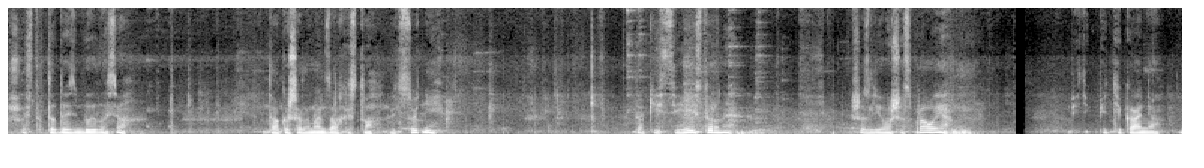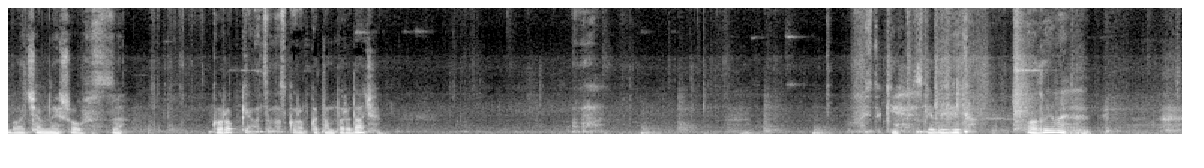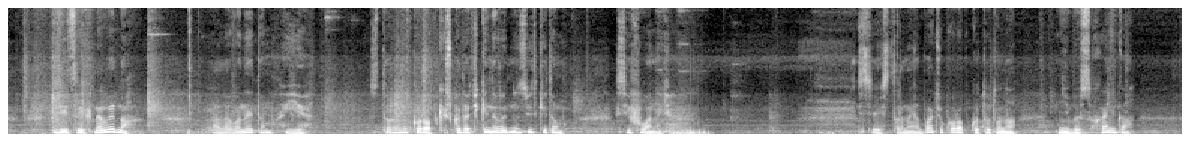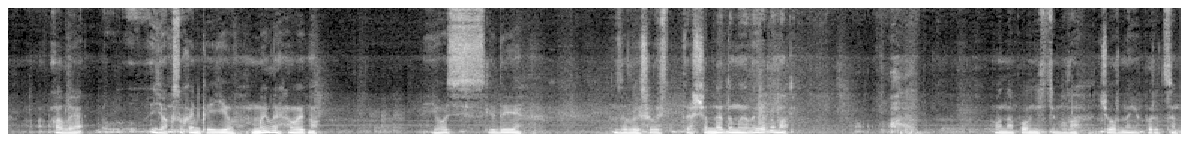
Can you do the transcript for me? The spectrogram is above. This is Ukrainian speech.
Щось тут десь билося. Також елемент захисту відсутній. Так і з цієї сторони. Що зліва, що з правої. Підтікання. Бачимо, знайшов з коробки. Оце у нас коробка там передач. Ось такі сліди від оливи. Звідси їх не видно, але вони там є. З сторони коробки. Шкода, тільки не видно, звідки там сіфонить. З цієї сторони я бачу коробку, тут вона ніби сухенька, але як сухенька її мили, видно. І ось сліди залишились. Те, що не домили, я думаю. Вона повністю була чорною перед цим.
